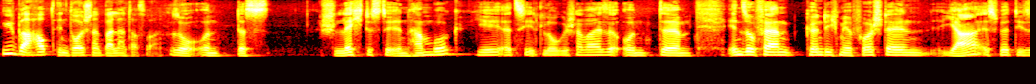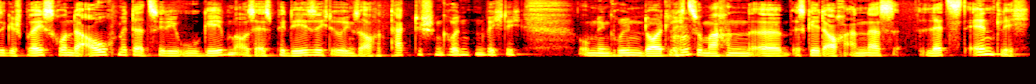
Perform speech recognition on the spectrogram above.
überhaupt in Deutschland bei Landtagswahlen. So, und das schlechteste in Hamburg je erzielt, logischerweise. Und ähm, insofern könnte ich mir vorstellen, ja, es wird diese Gesprächsrunde auch mit der CDU geben, aus SPD-Sicht übrigens auch taktischen Gründen wichtig, um den Grünen deutlich zu machen, äh, es geht auch anders. Letztendlich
